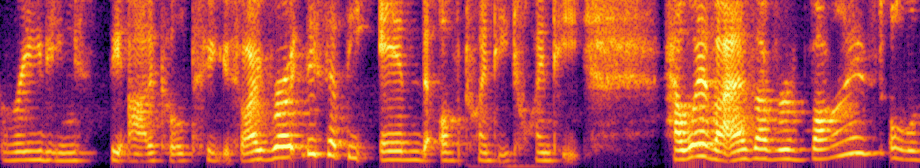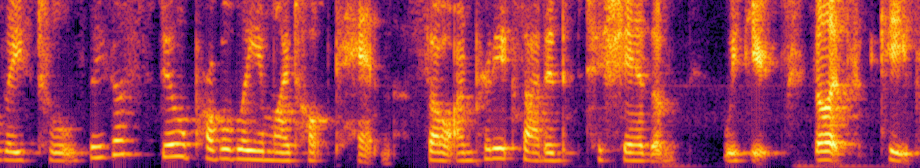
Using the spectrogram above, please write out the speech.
reading the article to you. So, I wrote this at the end of 2020. However, as I've revised all of these tools, these are still probably in my top 10. So, I'm pretty excited to share them with you. So, let's keep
